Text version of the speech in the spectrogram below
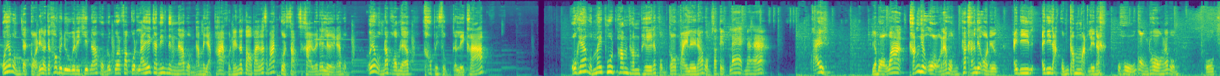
โอเคครับผมแต่ก่อนที่เราจะเข้าไปดูกันในคลิปนะ ผมรบกวนฝากกดไลค์ให้กันนิดนึงนะผมทำมาอยากพลาดคนเนต์ต่อไปก็สามารถกด subscribe ไว้ได้เลยนะผมโอเคครับผมถ้าพร้อมแล้วเข้าไปสุ่มกันเลยครับ โอเคครับผมไม่พูดพร่ำทำเพลงนะผมก็ไปเลยนะผมสเต็ปแรกนะฮะ ไป อย่าบอกว่าครั้งเดียวออกนะผมถ้าครั้งเดียวออกเนี่ยไอดีไอดีหลักผมกำหมัดเลยนะ โอ้โหกล่องทองนะผม โอเค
